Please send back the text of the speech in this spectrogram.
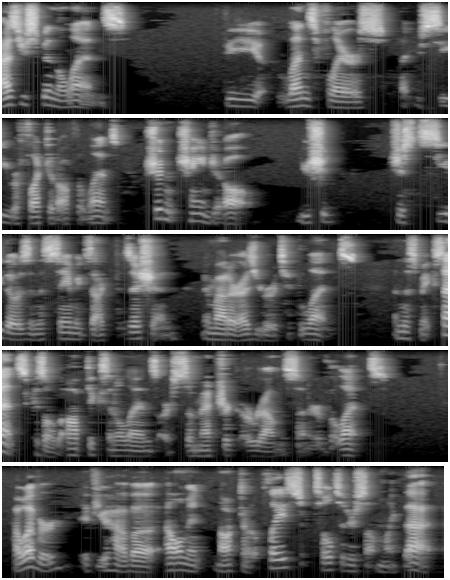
as you spin the lens, the lens flares that you see reflected off the lens shouldn't change at all. You should just see those in the same exact position no matter as you rotate the lens. And this makes sense because all the optics in a lens are symmetric around the center of the lens. However, if you have an element knocked out of place tilted or something like that,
